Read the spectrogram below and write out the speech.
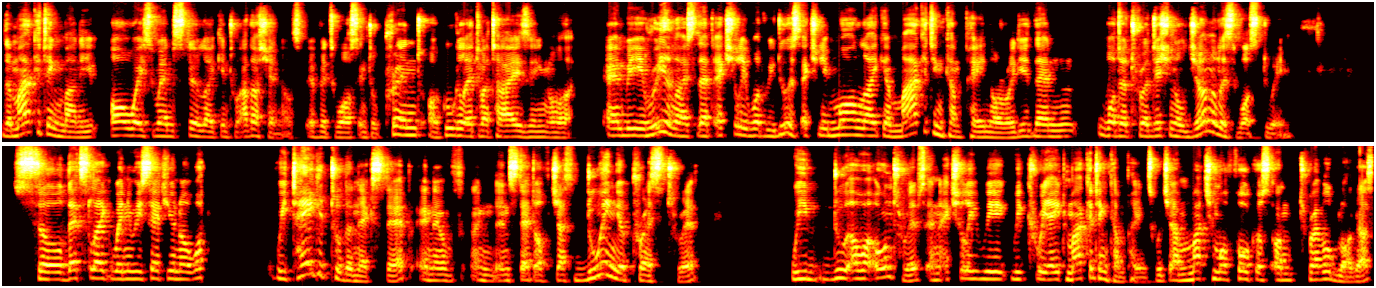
the marketing money always went still like into other channels, if it was into print or Google advertising or and we realized that actually what we do is actually more like a marketing campaign already than what a traditional journalist was doing. So that's like when we said, you know what, we take it to the next step, and, and instead of just doing a press trip, we do our own trips, and actually we we create marketing campaigns which are much more focused on travel bloggers.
